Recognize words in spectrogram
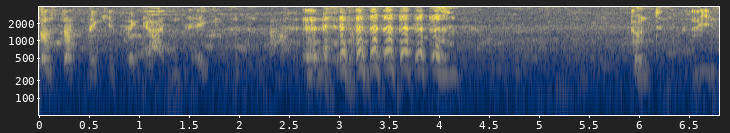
Does that make it a garden egg? Don't leave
